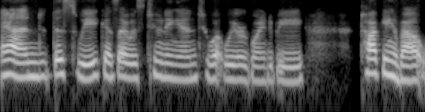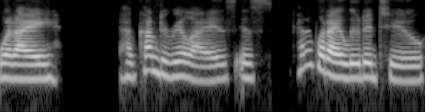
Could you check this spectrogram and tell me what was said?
And this week, as I was tuning in to what we were going to be talking about, what I have come to realize is kind of what I alluded to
